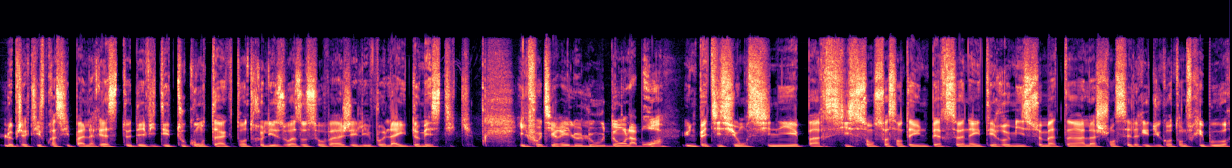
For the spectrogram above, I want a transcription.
L'objectif principal reste d'éviter tout contact entre les oiseaux sauvages et les volailles domestiques. Il faut tirer le loup dans la broie. Une pétition signée par 661 personnes a été remise ce matin à la chancellerie du canton de Fribourg.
